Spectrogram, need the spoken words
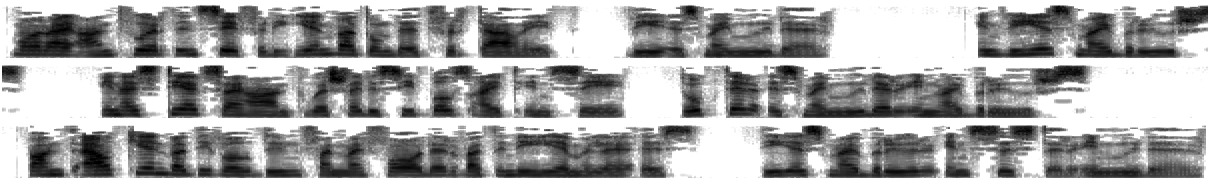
Maar hij antwoordt en sê vir die een wat om dit vertel het, wie is mijn moeder? En wie is mijn broers? En hij steekt zijn hand oor sy disciples uit en sê, dokter is mijn moeder en mijn broers. Want elkeen wat die wil doen van mijn vader wat in die hemelen is, die is mijn broer en zuster en moeder.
